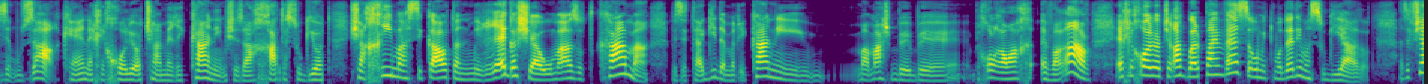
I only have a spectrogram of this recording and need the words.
זה מוזר, כן? איך יכול להיות שהאמריקנים, שזו אחת הסוגיות שהכי מעסיקה אותן מרגע שהאומה הזאת קמה, וזה תאגיד אמריקני ממש ב- ב- בכל רמ"ח איבריו, איך יכול להיות שרק ב-2010 הוא מתמודד עם הסוגיה הזאת? אז אפשר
